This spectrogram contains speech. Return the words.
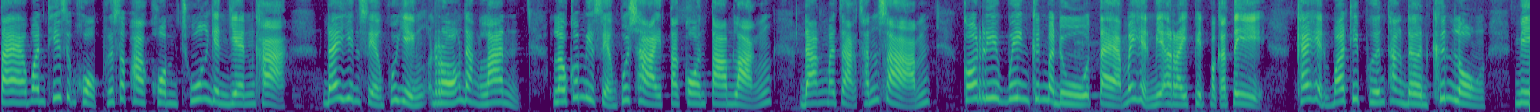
แต่วันที่ 16 พฤษภาคมช่วงเย็นๆค่ะ ได้ยินเสียงผู้หญิงร้องดังลั่น แล้วก็มีเสียงผู้ชายตะโกนตามหลัง ดังมาจากชั้น 3 ก็รีบวิ่งขึ้นมาดู แต่ไม่เห็นมีอะไรผิดปกติ แค่เห็นว่าที่พื้นทางเดินขึ้นลง มี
